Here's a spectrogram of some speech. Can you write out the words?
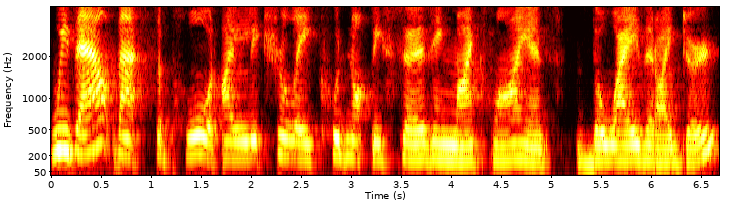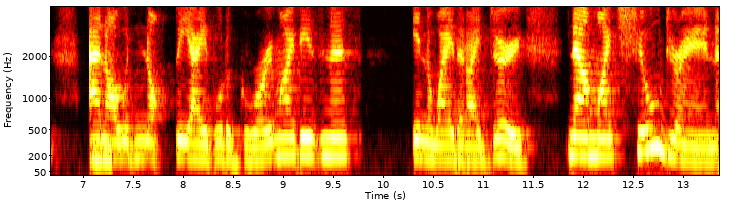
without that support, I literally could not be serving my clients the way that I do. And mm-hmm. I would not be able to grow my business in the way that I do. Now, my children,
